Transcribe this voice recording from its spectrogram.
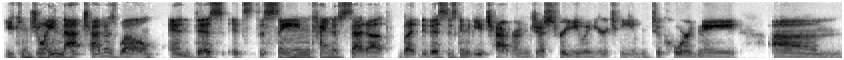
You can join that chat as well. And this, it's the same kind of setup, but this is gonna be a chat room just for you and your team to coordinate um,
